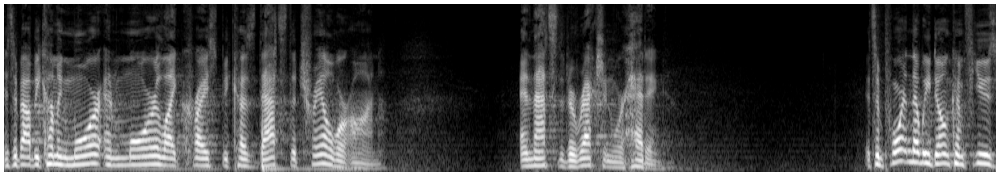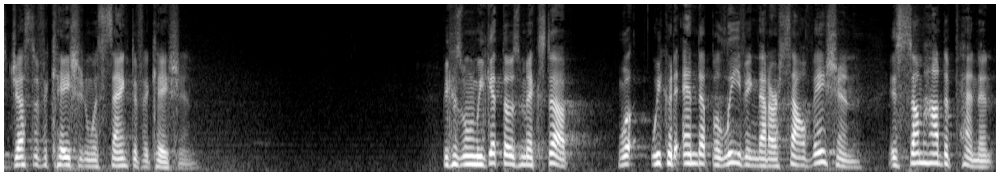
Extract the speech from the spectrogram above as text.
It's about becoming more and more like Christ because that's the trail we're on. And that's the direction we're heading. It's important that we don't confuse justification with sanctification. Because when we get those mixed up, we could end up believing that our salvation is somehow dependent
